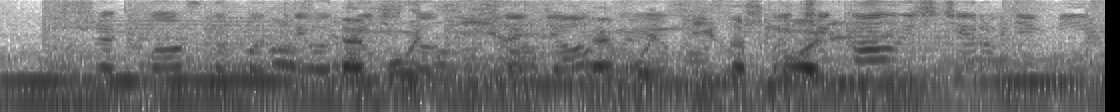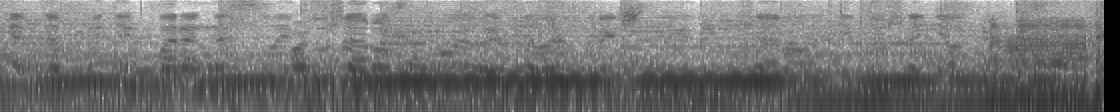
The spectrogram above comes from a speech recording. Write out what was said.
Дуже класно, патріотично, дуже дякуємо. Ми чекали з червня місяця, потім перенесли, дуже розстроїлися, але прийшли. Дуже раді, дуже дякуємо.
